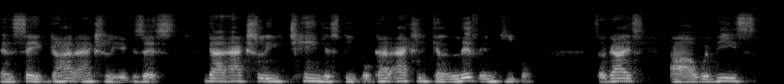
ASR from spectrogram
and say, God actually exists. God actually changes people. God actually can live in people. So, guys, uh, with these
